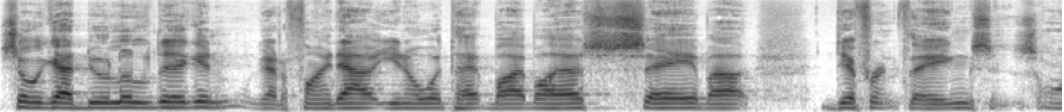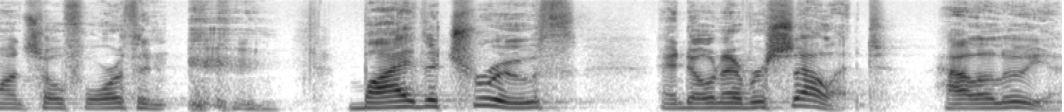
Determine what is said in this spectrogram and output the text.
So we got to do a little digging. We got to find out, you know, what that Bible has to say about different things and so on and so forth, and buy the truth and don't ever sell it. Hallelujah.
